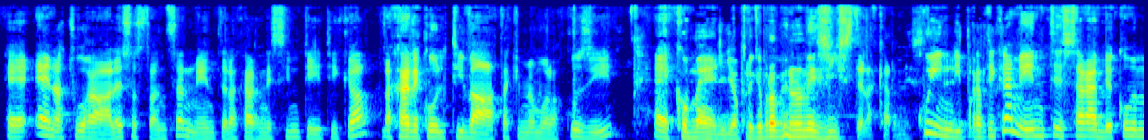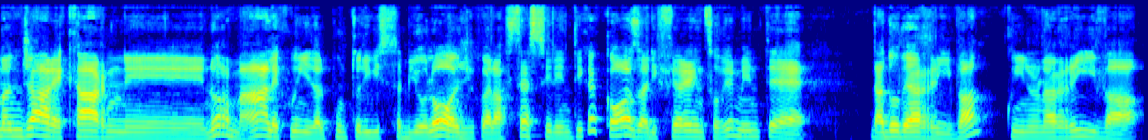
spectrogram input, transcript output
è, è, naturale sostanzialmente, la carne sintetica, la carne coltivata, chiamiamola così. Ecco meglio, perché proprio non esiste la carne sintetica. Quindi praticamente sarebbe come mangiare carne normale, quindi dal punto di vista biologico è la stessa identica cosa, la differenza ovviamente è da dove arriva, quindi non arriva,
